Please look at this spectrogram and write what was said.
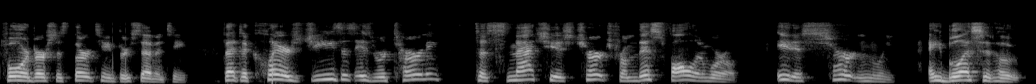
4 verses 13 through 17, that declares Jesus is returning to snatch his church from this fallen world. It is certainly a blessed hope.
